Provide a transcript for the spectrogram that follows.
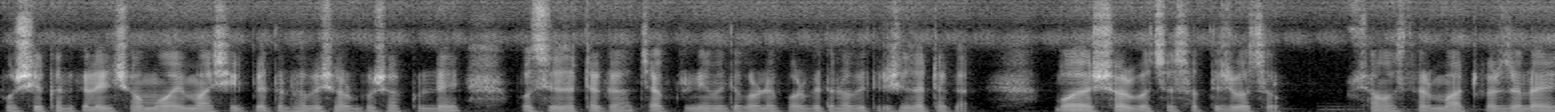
প্রশিক্ষণকালীন সময় মাসিক বেতন হবে সর্বসাকুল্যে পঁচিশ হাজার টাকা, চাকরি নিয়মিতকরণের পর বেতন হবে তিরিশ হাজার টাকা। বয়স সর্বোচ্চ ছত্রিশ বছর। সংস্থার মাঠ কার্যালয়ে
